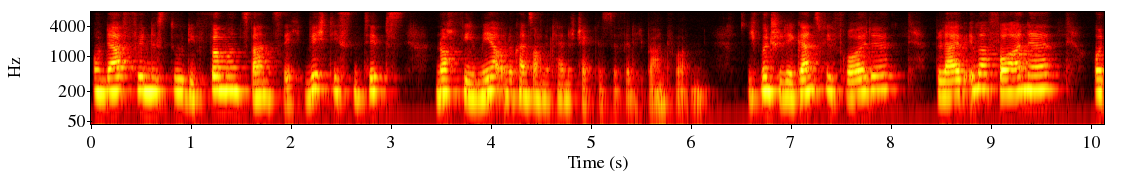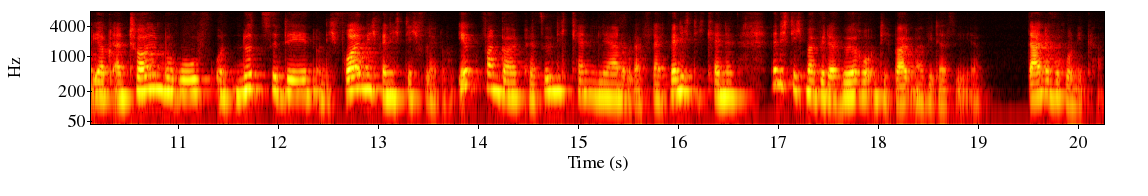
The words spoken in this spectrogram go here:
und da findest du die 25 wichtigsten Tipps, noch viel mehr und du kannst auch eine kleine Checkliste für dich beantworten. Ich wünsche dir ganz viel Freude, bleib immer vorne und ihr habt einen tollen Beruf und nutze den. Und ich freue mich, wenn ich dich vielleicht auch irgendwann bald persönlich kennenlerne oder vielleicht, wenn ich dich kenne, wenn ich dich mal wieder höre und dich bald mal wieder sehe. Deine Veronika.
